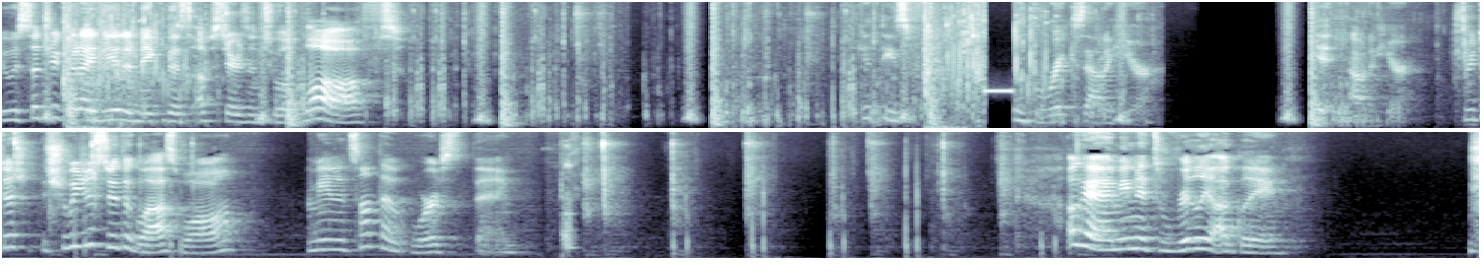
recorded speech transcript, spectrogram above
it was such a good idea to make this upstairs into a loft these bricks out of here. Get out of here. Should we just should we just do the glass wall? I mean, it's not the worst thing. Okay, I mean, it's really ugly.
